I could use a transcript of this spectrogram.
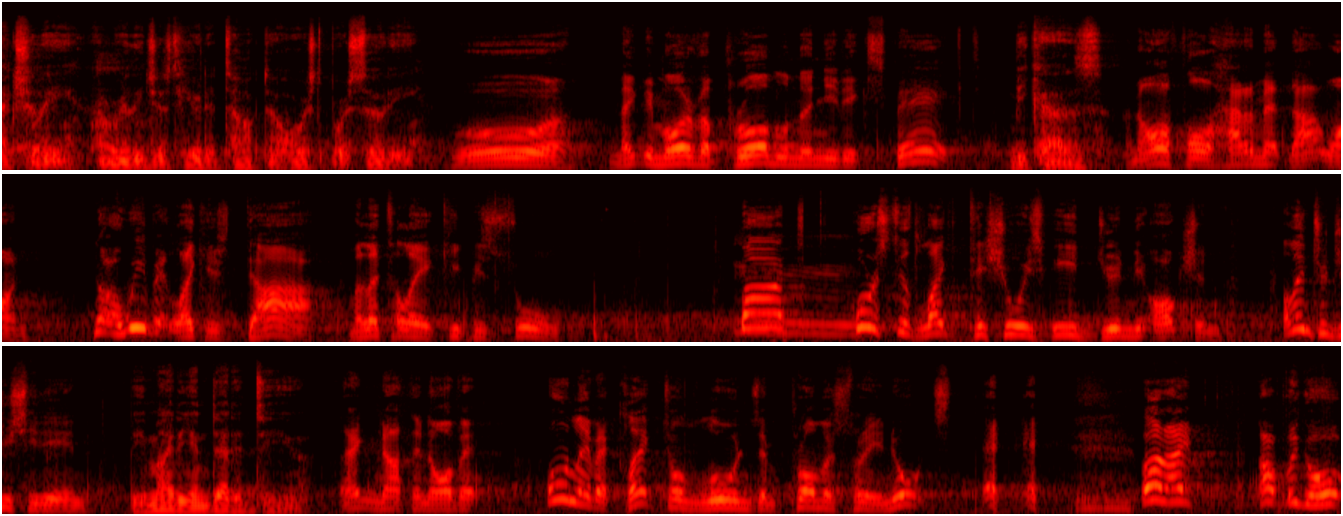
Actually, I'm really just here to talk to Horst Borsodi. Oh, might be more of a problem than you'd expect. Because... An awful hermit, that one. Not a wee bit like his da, my little eh, keep his soul. But Horst is like to show his head during the auction. I'll introduce you then. Be mighty indebted to you. Think nothing of it. Only if I collect on loans and promissory notes. All right, up we go.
